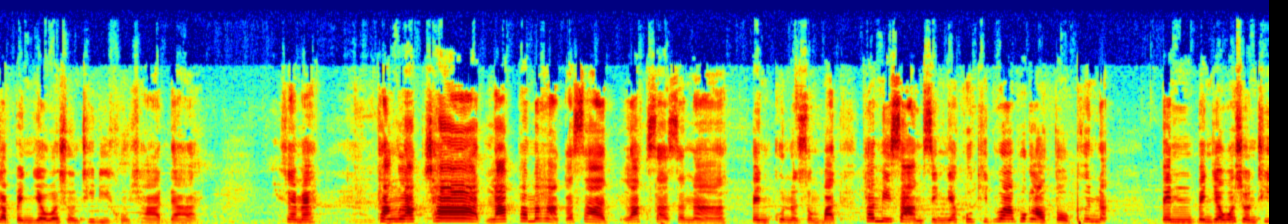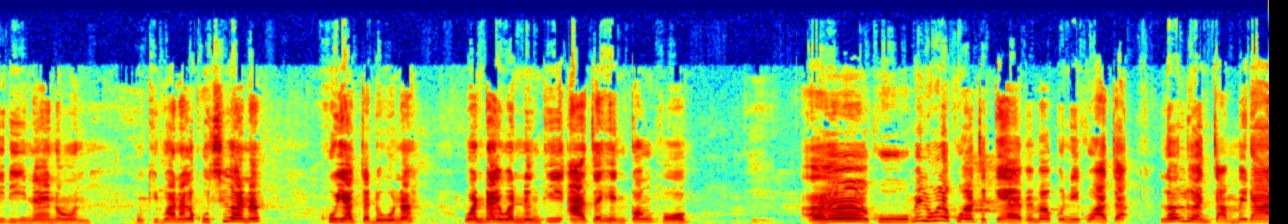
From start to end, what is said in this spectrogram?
จะเป็นเยาวชนที่ดีของชาติได้ ใช่ไหมทั้งรักชาติ รักพระมหากษัตริย์ รักศาสนาเป็นคุณสมบัติ ถ้ามีสามสิ่งเนี้ยครูคิดว่าพวกเราโตขึ้นอะเป็นเป็นเยาวชนที่ดีแน่นอน ครูคิดว่านะแล้วครูเชื่อนะครูอยากจะดูนะ วันใดวันหนึ่งที่อาจจะเห็นกล้องพบ เออครูไม่รู้แหละครูอาจจะแก่ไปมากกว่านี้ครูอาจจะเลอะเลือนจำไม่ได้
